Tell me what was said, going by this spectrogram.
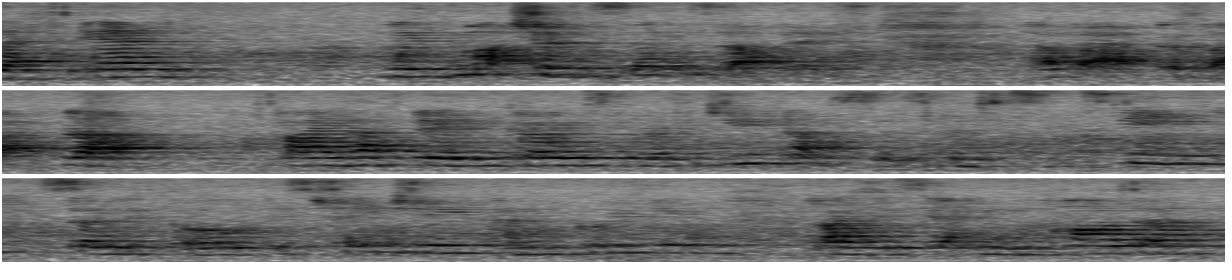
left again with much of the same sadness about the fact that I have been going to the refugee camps since 2016, so little is changing and improving, life is getting harder,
